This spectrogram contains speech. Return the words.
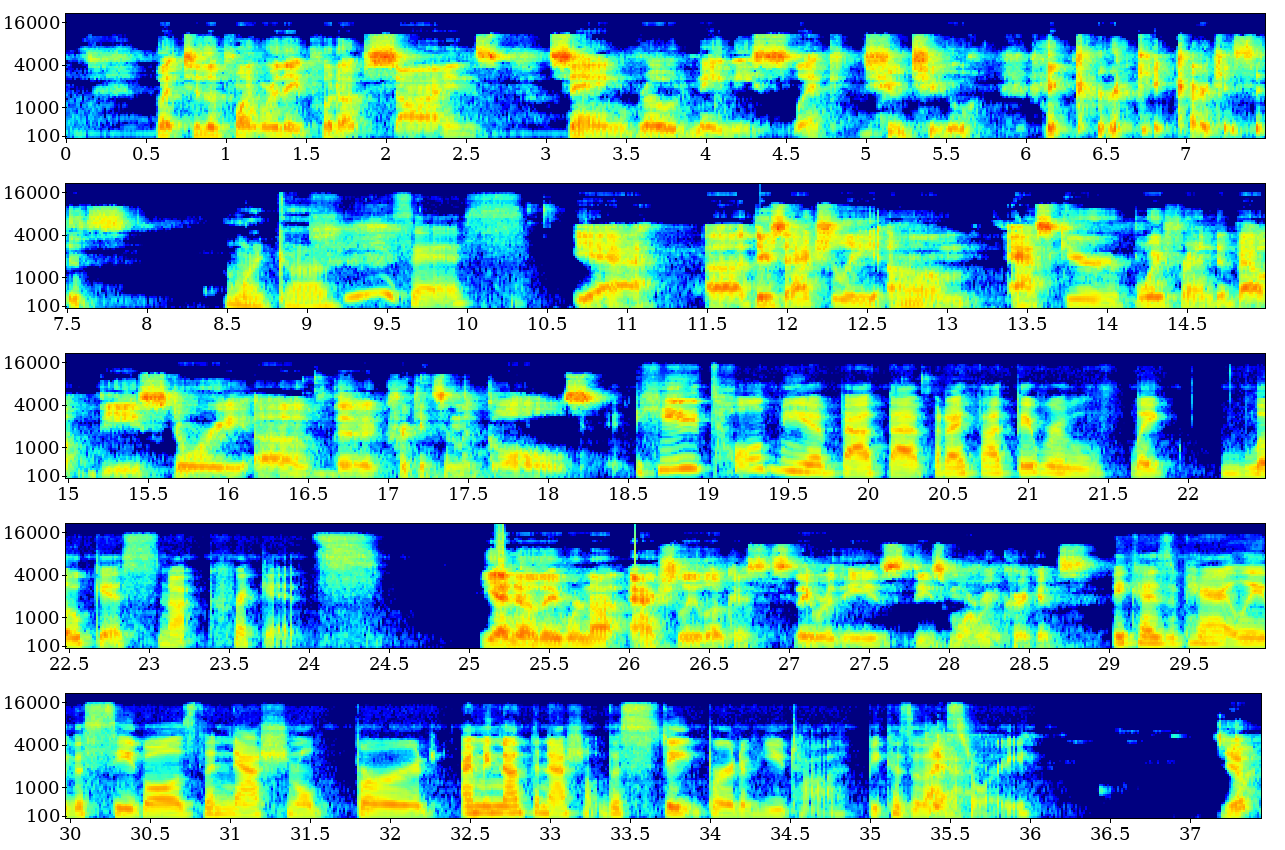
but to the point where they put up signs saying road may be slick due to cricket carcasses. Oh my god. Jesus. Yeah. Uh, there's actually um, ask your boyfriend about the story of the crickets and the gulls. he told me about that, but I thought they were like locusts, not crickets. Yeah, no, they were not actually locusts. They were these these Mormon crickets. Because apparently the seagull is the national bird. I mean, not the national, the state bird of Utah because of that Yeah. story. Yep.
